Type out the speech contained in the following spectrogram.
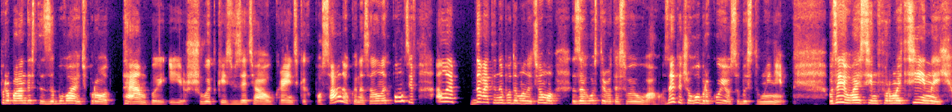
пропагандисти забувають про темпи і швидкість взяття українських посадок і населених пунктів, але давайте не будемо на цьому загострювати свою увагу. Знаєте, чого бракує особисто мені? Оцей увесь інформаційний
